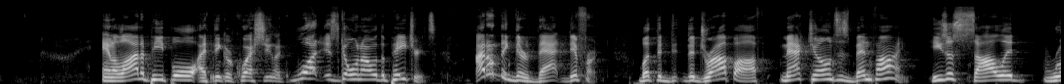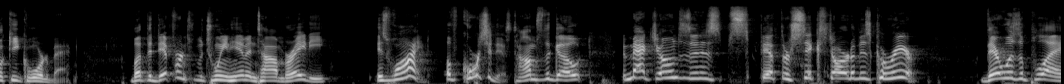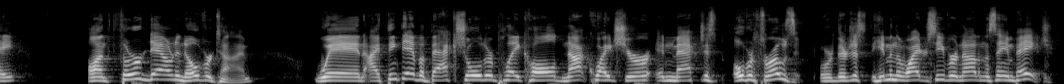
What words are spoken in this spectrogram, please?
And a lot of people, I think, are questioning, like, what is going on with the Patriots? I don't think they're that different. But the, the drop off, Mac Jones has been fine. He's a solid rookie quarterback. But the difference between him and Tom Brady is wide. Of course it is. Tom's the GOAT, and Mac Jones is in his fifth or sixth start of his career. There was a play on third down in overtime when I think they have a back shoulder play called, not quite sure, and Mac just overthrows it, or they're just him and the wide receiver are not on the same page.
